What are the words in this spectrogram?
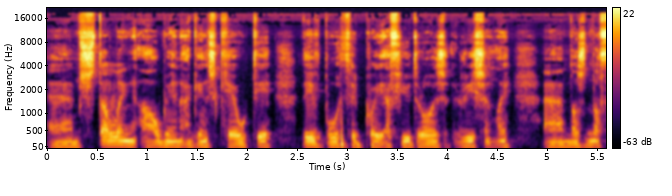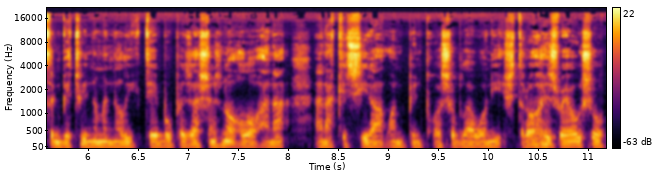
Um, Stirling Albion against Kelty. They've both had quite a few draws recently. Um, there's nothing between them in the league table positions, not a lot in it. And I could see that one being possibly a one each draw as well. So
